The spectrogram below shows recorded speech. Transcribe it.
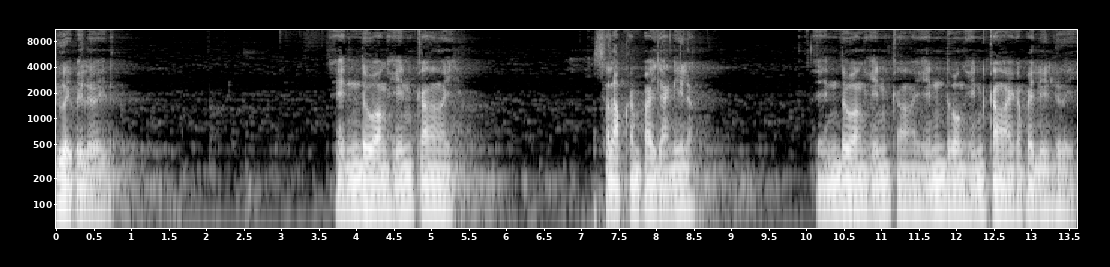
เรื่อยๆไปเลย เห็นดวงเห็นกาย สลับกันไปอย่างนี้แหละเห็นดวงเห็นกายเห็นดวงเห็นกายกันไปเรื่อยๆ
